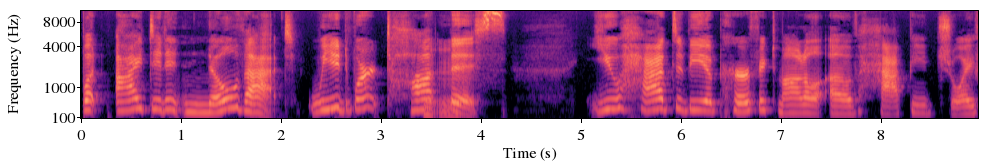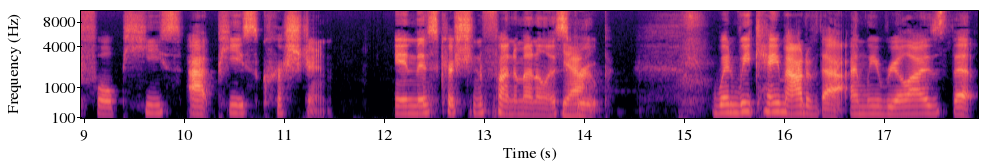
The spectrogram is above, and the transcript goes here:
but i didn't know that we weren't taught Mm-mm. this you had to be a perfect model of happy joyful peace at peace christian in this Christian fundamentalist Yeah. group. When we came out of that and we realized that,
